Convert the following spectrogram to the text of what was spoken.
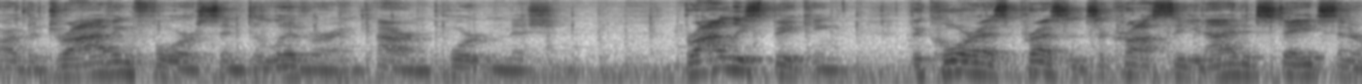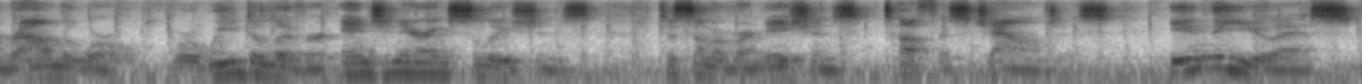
are the driving force in delivering our important mission. Broadly speaking, the Corps has presence across the United States and around the world, where we deliver engineering solutions to some of our nation's toughest challenges in the U.S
